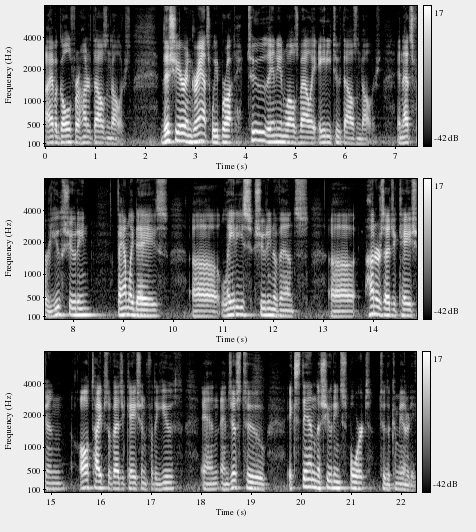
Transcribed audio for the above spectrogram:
I have a goal for $100,000. This year in grants, we brought to the Indian Wells Valley $82,000. And that's for youth shooting, family days, uh, ladies shooting events, uh, hunters education, all types of education for the youth, and, and just to extend the shooting sport to the community.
